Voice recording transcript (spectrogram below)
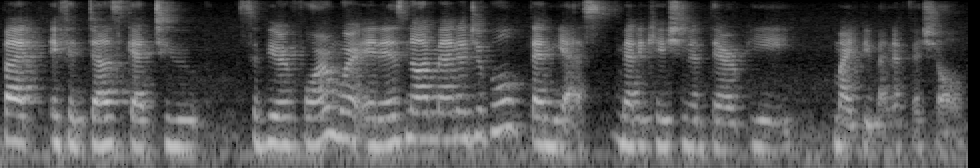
But if it does get to severe form where it is not manageable, then yes, medication and therapy might be beneficial.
